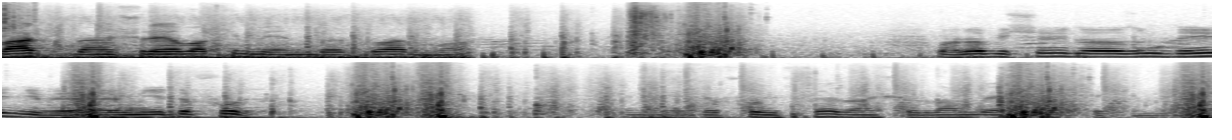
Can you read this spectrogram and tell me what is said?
Bak ben şuraya bakayım benim dört var mı? Bana bir şey lazım değil gibi. M7 full. M7 full ise ben şuradan bir M4 çekeyim. Yani.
